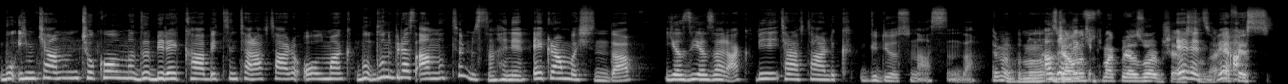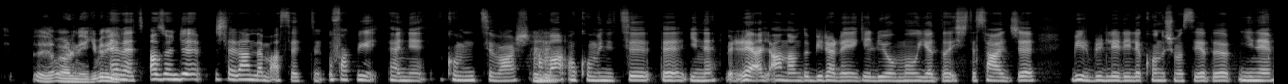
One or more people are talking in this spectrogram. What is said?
bu imkanın çok olmadığı bir rekabetin taraftarı olmak. Bu, bunu biraz anlatır mısın? Hani ekran başında yazı yazarak bir taraftarlık güdüyorsun aslında. Değil mi? Bunu Az canlı önceki- tutmak biraz zor bir şey Evet, aslında. ve- Efes e, örneği gibi değil. Evet az önce şeyden de bahsettin. Ufak bir hani community var Hı hı. ama o community de yine real anlamda bir araya geliyor mu ya da işte sadece birbirleriyle konuşması ya da yine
